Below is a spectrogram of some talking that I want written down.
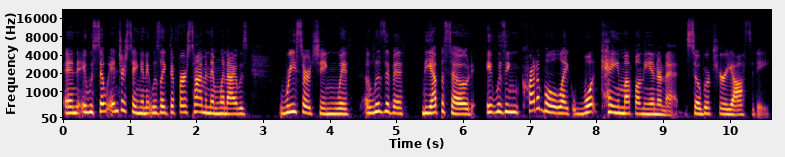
And it was so interesting. And it was like the first time. And then when I was researching with Elizabeth the episode, it was incredible like what came up on the internet, sober curiosity.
